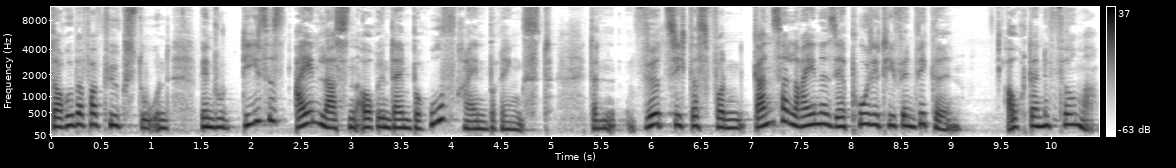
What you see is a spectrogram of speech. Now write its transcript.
Darüber verfügst du. Und wenn du dieses Einlassen auch in deinen Beruf reinbringst, dann wird sich das von ganz alleine sehr positiv entwickeln. Auch deine Firma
